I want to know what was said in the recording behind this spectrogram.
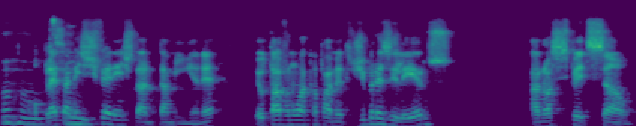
uhum, completamente sim. diferente da, da minha. Né? Eu estava num acampamento de brasileiros, a nossa expedição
